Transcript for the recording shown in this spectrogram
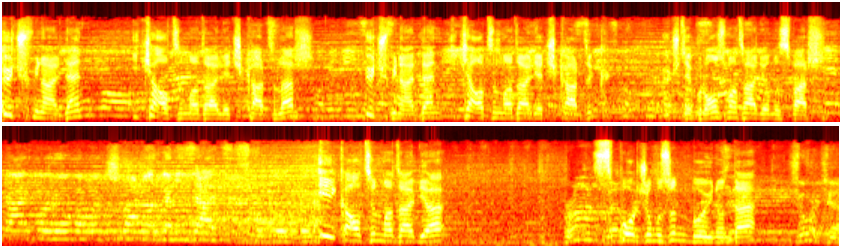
3 finalden 2 altın madalya çıkarttılar. 3 finalden 2 altın madalya çıkardık. 3 de bronz madalyamız var. İlk altın madalya sporcumuzun boynunda. Georgia.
